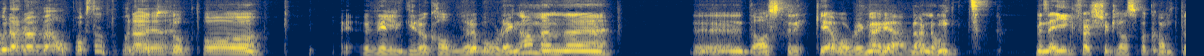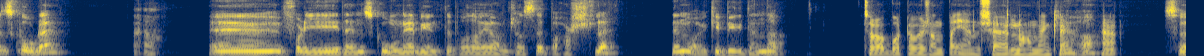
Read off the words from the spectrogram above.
hvor er du oppvokst, da? Hvor er, opp på Jeg velger å kalle det Vålerenga, men uh, eh, da strekker jeg Vålerenga jævla langt. Men jeg gikk første klasse på Kampen skole. ja. Uh, fordi den skolen jeg begynte på da i annen klasse, på Hasle, den var jo ikke bygd ennå. så det var bortover sånn på Ensjø eller noe, egentlig? Ja. Ja. Så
